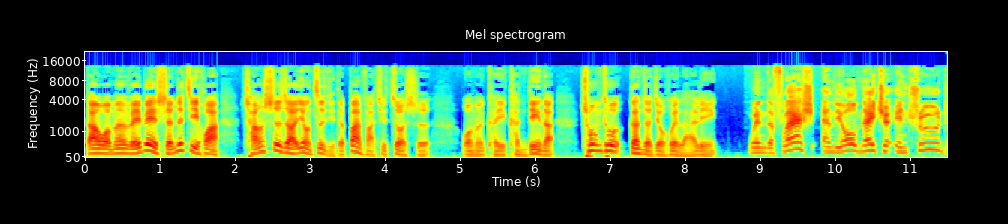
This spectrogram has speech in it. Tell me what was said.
当我们违背神的计划，尝试着用自己的办法去做时，我们可以肯定的，冲突跟着就会来临。 When the flesh and the old nature intrude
